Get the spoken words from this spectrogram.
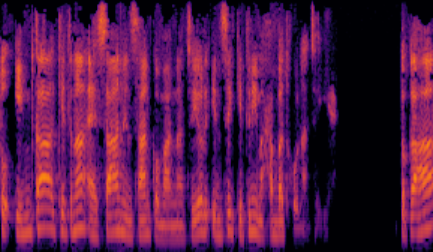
تو ان کا کتنا احسان انسان کو ماننا چاہیے اور ان سے کتنی محبت ہونا چاہیے۔ تو کہا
